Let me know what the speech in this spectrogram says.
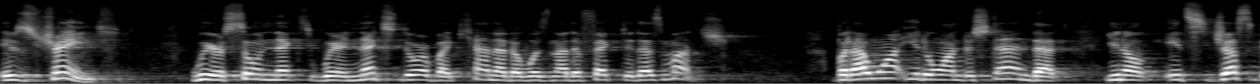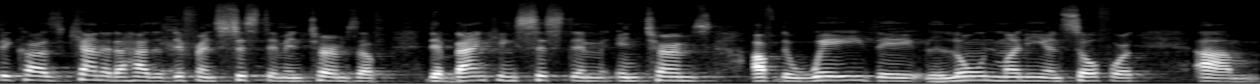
It was strange. We are so next, we're next door, but Canada was not affected as much. But I want you to understand that, you know, it's just because Canada has a different system in terms of the banking system, in terms of the way they loan money and so forth. Um,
